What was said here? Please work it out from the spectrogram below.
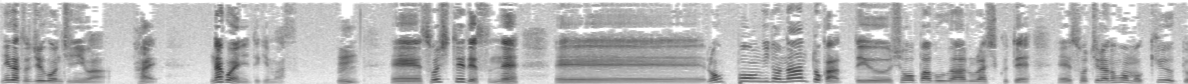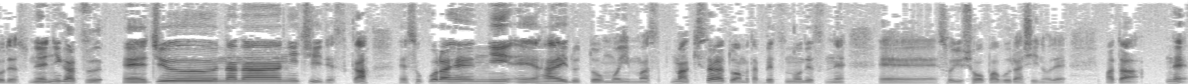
2月15日には、はい、名古屋に行ってきます。うん。えー、そしてですね、えー、六本木のなんとかっていうショーパブがあるらしくて、えー、そちらの方も急遽ですね、2月、えー、17日ですか、え、そこら辺に、え、入ると思います。まあ、キサラとはまた別のですね、え、そういうショーパブらしいので、また、ね、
